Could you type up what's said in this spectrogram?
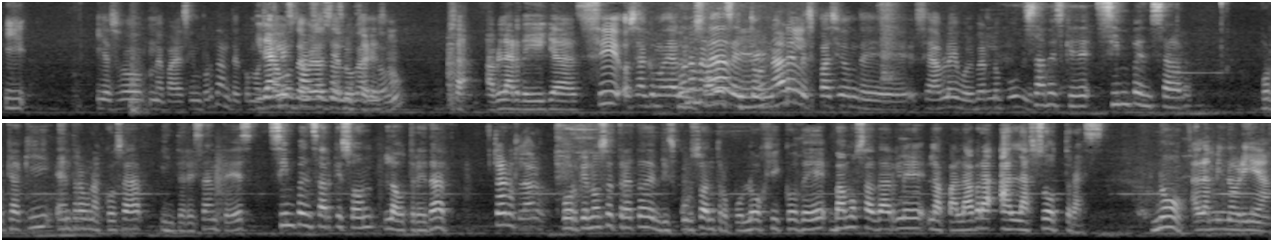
Y, y eso me parece importante, como y estamos de veras dialogando. Mujeres, ¿no? O sea, hablar de ellas. Sí, o sea, como de alguna manera detonar el espacio donde se habla y volverlo público. Sabes que sin pensar, porque aquí entra una cosa interesante, es sin pensar que son la otredad. Claro, claro. Porque no se trata del discurso antropológico de vamos a darle la palabra a las otras. No. A la minoría.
